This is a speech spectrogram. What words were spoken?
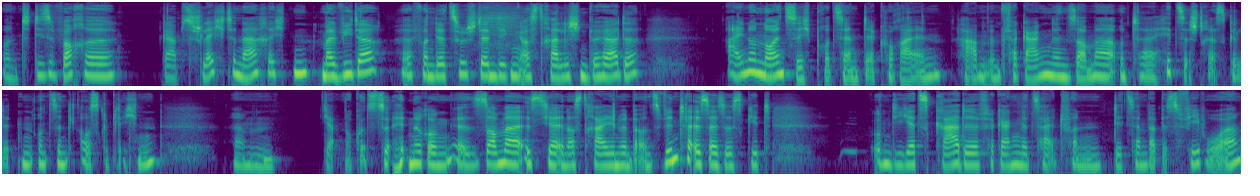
Und diese Woche gab es schlechte Nachrichten, mal wieder äh, von der zuständigen australischen Behörde. 91 Prozent der Korallen haben im vergangenen Sommer unter Hitzestress gelitten und sind ausgeblichen. Ähm, ja, nur kurz zur Erinnerung. Äh, Sommer ist ja in Australien, wenn bei uns Winter ist. Also es geht um die jetzt gerade vergangene Zeit von Dezember bis Februar.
